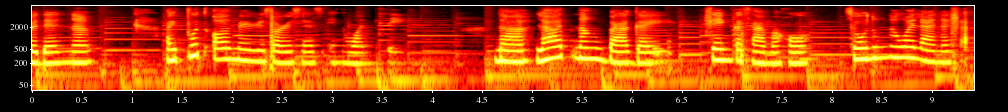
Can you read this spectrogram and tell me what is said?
ko din na I put all my resources in one thing. Na lahat ng bagay siya yung kasama ko. So, nung nawala na siya,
